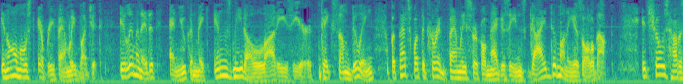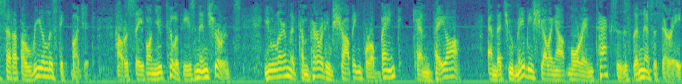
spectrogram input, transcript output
in almost every family budget. Eliminate it, and you can make ends meet a lot easier. Takes some doing, but that's what the current Family Circle magazine's Guide to Money is all about. It shows how to set up a realistic budget, how to save on utilities and insurance. You learn that comparative shopping for a bank can pay off, and that you may be shelling out more in taxes than necessary.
